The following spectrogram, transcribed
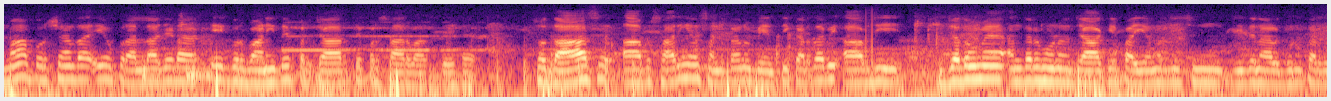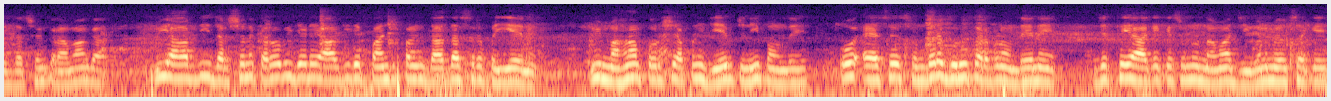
ਮਹਾਂਪੁਰਸ਼ਾਂ ਦਾ ਇਹ ਉਪਰਾਲਾ ਜਿਹੜਾ, ਇਹ ਗੁਰਬਾਣੀ ਦੇ ਪ੍ਰਚਾਰ ਤੇ ਪ੍ਰਸਾਰ ਵਾਸਤੇ ਹੈ। ਸੋ ਦਾਸ ਆਪ ਸਾਰੀਆਂ ਸੰਗਤਾਂ ਨੂੰ ਬੇਨਤੀ ਕਰਦਾ ਵੀ ਆਪ ਜੀ, ਜਦੋਂ ਮੈਂ ਅੰਦਰ ਹੁਣ ਜਾ ਕੇ ਭਾਈ ਅਮਰਜੀਤ ਸਿੰਘ ਜੀ ਦੇ ਨਾਲ ਗੁਰੂ ਘਰ ਦੇ ਦਰਸ਼ਨ ਕਰਾਵਾਂਗਾ ਵੀ ਆਪ ਜੀ ਦਰਸ਼ਨ ਕਰੋ ਵੀ ਜਿਹੜੇ ਆਪ ਜੀ ਦੇ 5 5 10 10 ਰੁਪਏ ਨੇ, ਵੀ ਮਹਾਂਪੁਰਸ਼ ਆਪਣੀ ਜੇਬ 'ਚ ਨਹੀਂ ਪਾਉਂਦੇ, ਉਹ ਐਸੇ ਸੁੰਦਰ ਗੁਰੂ ਘਰ ਬਣਾਉਂਦੇ ਨੇ, ਜਿੱਥੇ ਆ ਕੇ ਕਿਸੇ ਨੂੰ ਨਵਾਂ ਜੀਵਨ ਮਿਲ ਸਕੇ।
